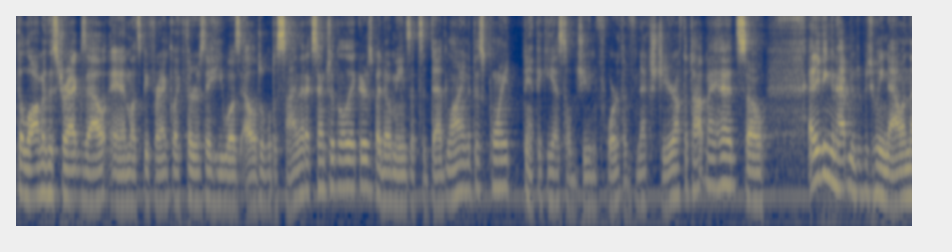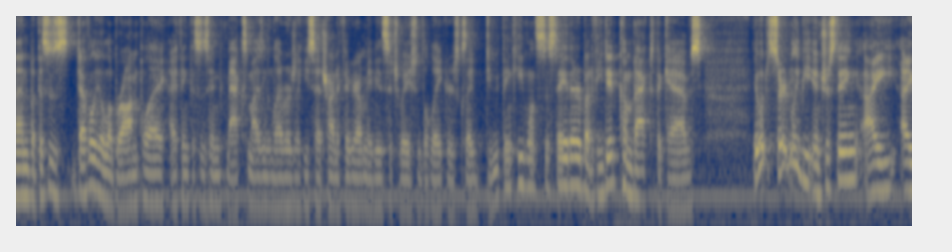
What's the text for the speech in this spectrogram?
the longer this drags out, and let's be frank, like Thursday, he was eligible to sign that extension with the Lakers. By no means that's a deadline at this point. I think he has till June 4th of next year off the top of my head. So anything can happen between now and then, but this is definitely a LeBron play. I think this is him maximizing leverage, like you said, trying to figure out maybe the situation with the Lakers, because I do think he wants to stay there. But if he did come back to the Cavs, it would certainly be interesting. I, I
